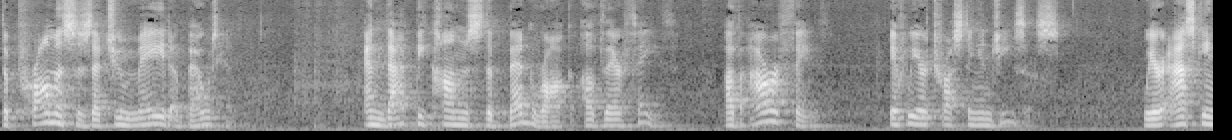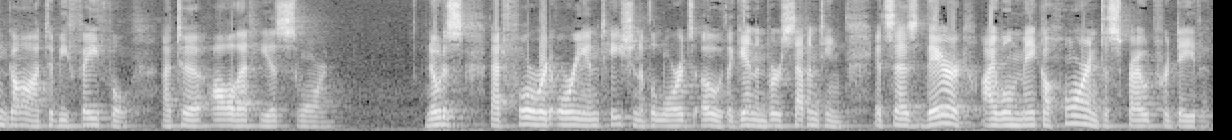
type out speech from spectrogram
the promises that you made about him. And that becomes the bedrock of their faith of our faith if we are trusting in Jesus. We are asking God to be faithful uh, to all that He has sworn. Notice that forward orientation of the Lord's oath. Again in verse 17, it says, There I will make a horn to sprout for David.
